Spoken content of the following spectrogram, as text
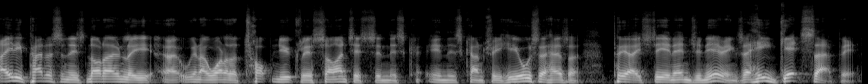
Adi Paterson is not only uh, you know one of the top nuclear scientists in this in this country. He also has a PhD in engineering, so he gets that bit.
